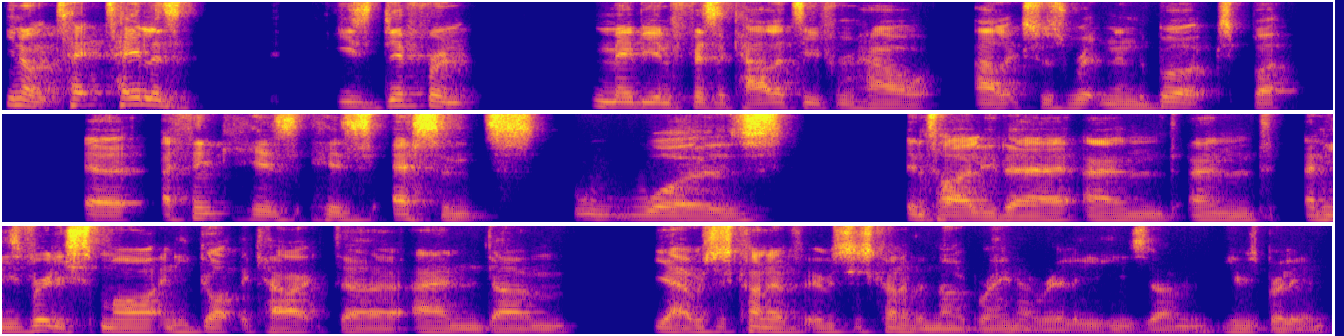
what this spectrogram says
you know T- taylor's he's different maybe in physicality from how Alex was written in the books, but uh, I think his his essence was entirely there, and and and he's really smart, and he got the character, and um, yeah, it was just kind of it was just kind of a no brainer, really. He's um he was brilliant.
